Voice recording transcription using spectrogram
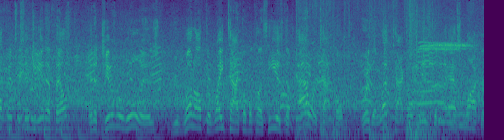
offenses in the NFL. And a general rule is you run off the right tackle because he is the power tackle, where the left tackle is the pass blocker.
